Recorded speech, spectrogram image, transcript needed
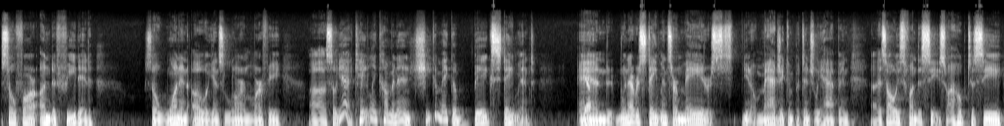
so far undefeated, so one and zero against Lauren Murphy. Uh, so yeah, Katlyn coming in, she can make a big statement. And whenever statements are made or you know magic can potentially happen, uh, it's always fun to see. So I hope to see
